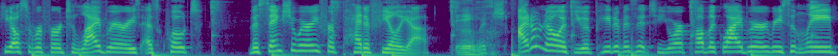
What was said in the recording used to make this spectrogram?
He also referred to libraries as, quote, the sanctuary for pedophilia. Ugh. Which I don't know if you have paid a visit to your public library recently.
